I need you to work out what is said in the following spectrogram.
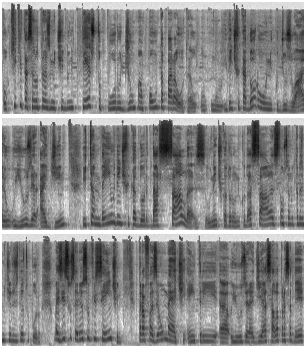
o que está sendo transmitido em texto puro de uma ponta para outra. O, o, identificador único de usuário, o User ID, e também o identificador das salas, o identificador único das salas estão sendo transmitidos de texto puro. Mas isso seria o suficiente para fazer um match entre uh, o User ID e a sala para saber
